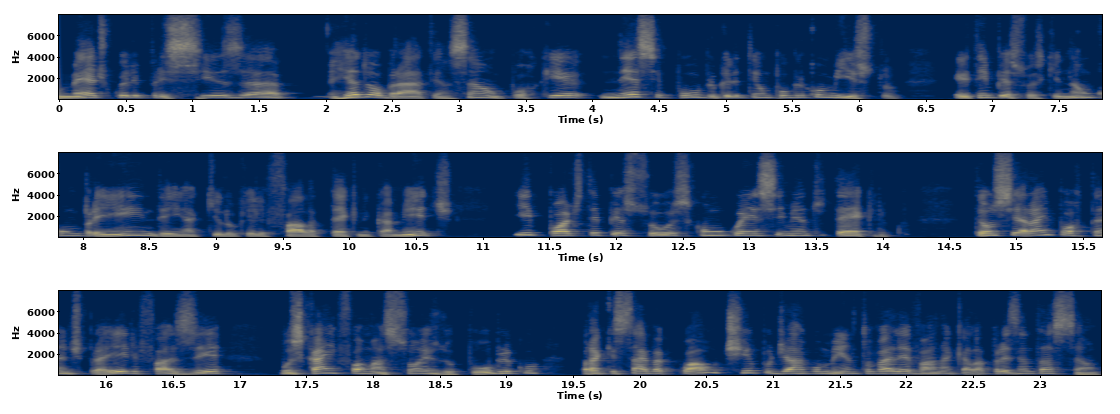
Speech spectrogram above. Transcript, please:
médico ele precisa redobrar a atenção porque nesse público ele tem um público misto. ele tem pessoas que não compreendem aquilo que ele fala tecnicamente e pode ter pessoas com conhecimento técnico. Então, será importante para ele fazer, buscar informações do público para que saiba qual tipo de argumento vai levar naquela apresentação.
